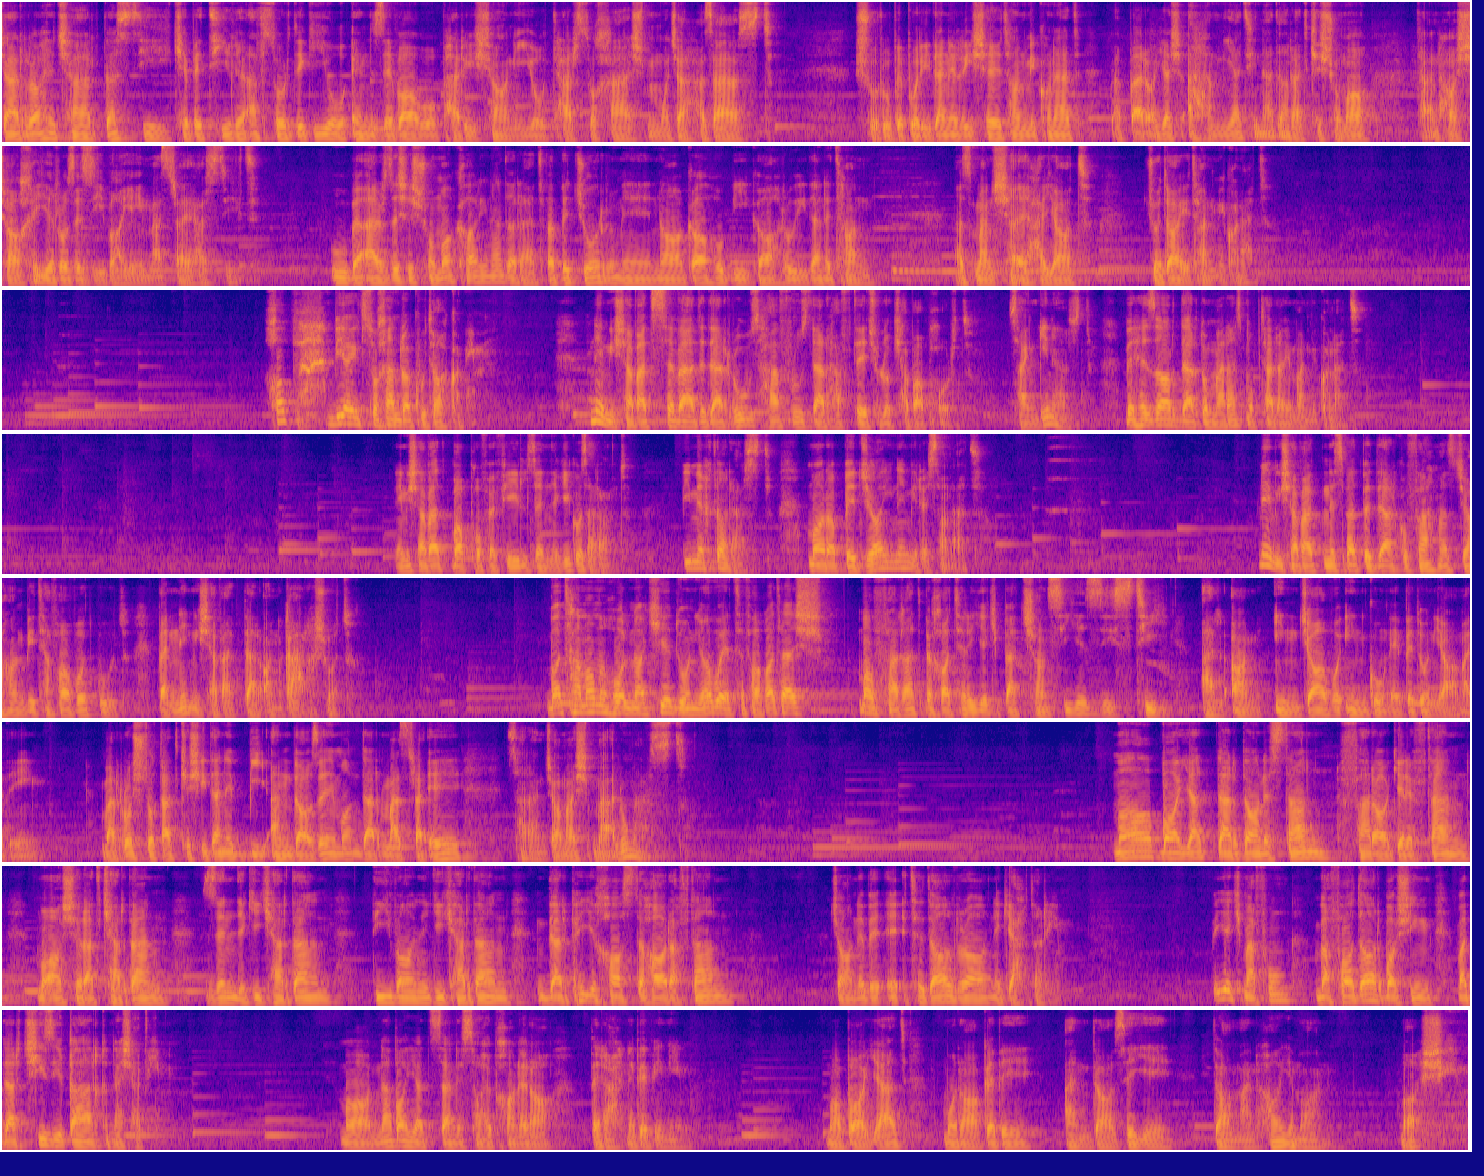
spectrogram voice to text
جراح چرب دستی که به تیغ افسردگی و انزوا و پریشانی و ترس و خشم مجهز است. شروع به بریدن ریشه تان می کند و برایش اهمیتی ندارد که شما تنها شاخه روز زیبای این مزرعه هستید. او به ارزش شما کاری ندارد و به جرم ناگاه و بیگاه رویدنتان از منشأ حیات جدایتان می کند خب بیایید سخن را کوتاه کنیم. نمی شود سه وعده در روز هفت روز در هفته چلو کباب خورد. سنگین است. به هزار درد و مرض مبتلای من می کند نمی شود با پوففیل زندگی گذراند. بی مقدار است. ما را به جایی نمی رساند نمی شود نسبت به درک و فهم از جهان بی تفاوت بود و نمی شود در آن غرق شد. با تمام هولناکی دنیا و اتفاقاتش ما فقط به خاطر یک بدشانسی زیستی الان اینجا و این گونه به دنیا آمده ایم و رشد و قد کشیدن بی اندازه من در مزرعه سرانجامش معلوم است. ما باید در دانستن، فرا گرفتن، معاشرت کردن، زندگی کردن، دیوانگی کردن، در پی خواسته ها رفتن، جانب اعتدال را نگه داریم. به یک مفهوم وفادار باشیم و در چیزی غرق نشویم. ما نباید زن صاحب خانه را برهنه ببینیم ما باید مراقب اندازه دامنهایمان باشیم.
